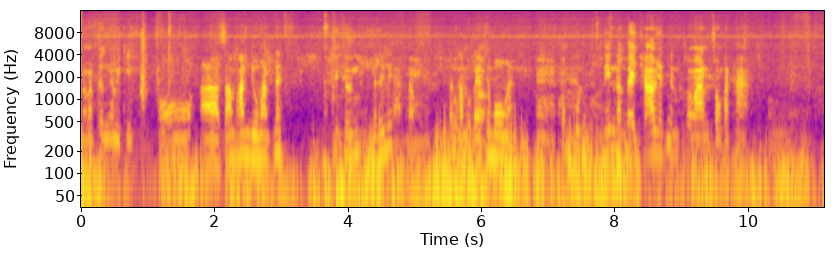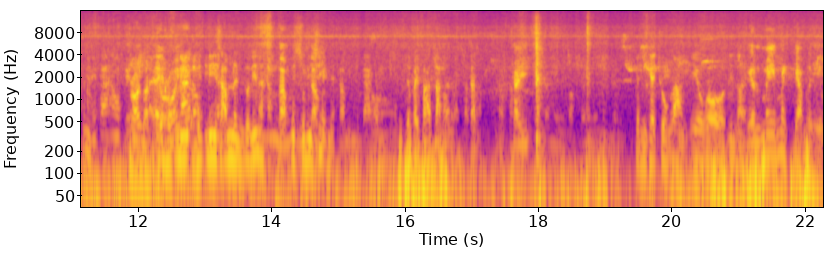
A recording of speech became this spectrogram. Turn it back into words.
น้ำมันเครื่องยังไม่กินอ๋ออ่าสามพันอยู่มัดไหมไม่ถึงไม่ถึงนี่ครับถ้าทำแปดชั่วโมงอะผมขุดดินตั้งแต่เช้ายันเย็นก็ประมาณ 2,500 ร้อยกว่าไอ้เที่ยวหร้กอยดีหกดีสามหนึ่งตัวนี้นะครับมิตซูบิชิเนี่ยครับแต่ไฟฟ้าตัดแล้วนะครับใช้เป็นแค่ช่วงล่างเอวก็นิดหน่อย เอวไม่ไม่ขยับเลยเอว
